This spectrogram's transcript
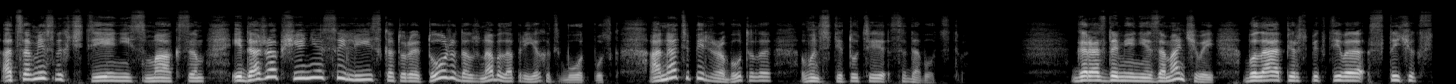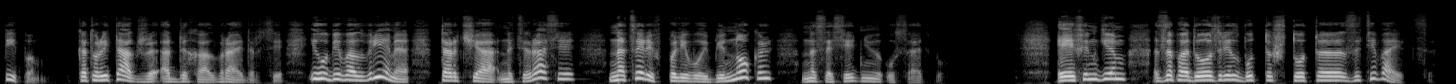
от совместных чтений с Максом и даже общения с Элис, которая тоже должна была приехать в отпуск. Она теперь работала в Институте садоводства. Гораздо менее заманчивой была перспектива стычек с Пипом, который также отдыхал в Райдерсе и убивал время, торча на террасе, нацелив полевой бинокль на соседнюю усадьбу. Эффингем заподозрил, будто что-то затевается.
